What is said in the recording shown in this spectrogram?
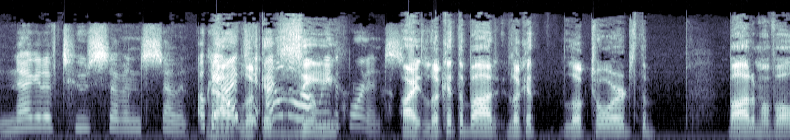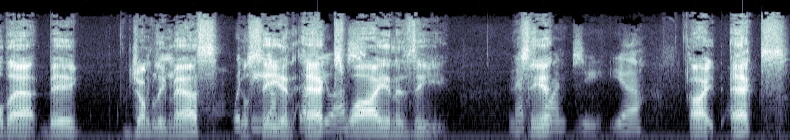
Negative two seven seven. Okay, Now, I look at I don't know how to Z. read the coordinates. All right, look at the bot. Look at look towards the bottom of all that big jumbly the- mess. You'll the, see um, an X, WS? Y, and a Z. Next see it? one, Z. Yeah. All right, X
